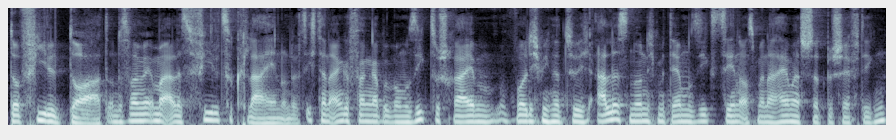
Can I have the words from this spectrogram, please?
doch viel dort. Und es war mir immer alles viel zu klein. Und als ich dann angefangen habe, über Musik zu schreiben, wollte ich mich natürlich alles nur nicht mit der Musikszene aus meiner Heimatstadt beschäftigen.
